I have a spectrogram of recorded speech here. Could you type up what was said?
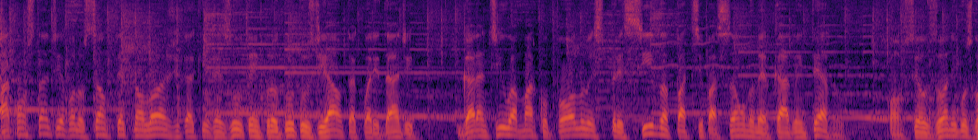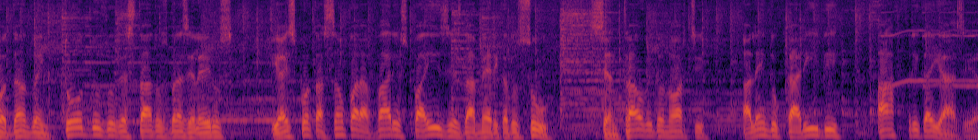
A constante evolução tecnológica que resulta em produtos de alta qualidade garantiu a Marco Polo expressiva participação no mercado interno, com seus ônibus rodando em todos os estados brasileiros e a exportação para vários países da América do Sul, Central e do Norte, além do Caribe, África e Ásia.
